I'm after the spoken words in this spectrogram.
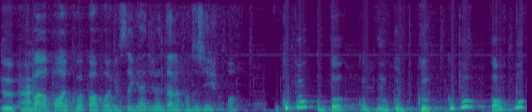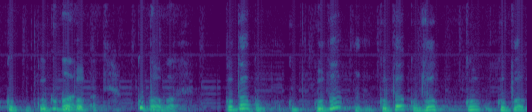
De- Hein Par rapport à quoi Par rapport à quelle saga déjà Dernière Fantasy, je crois? Coupeau, coupeau, coupeau, coupeau, coupeau, coupeau, coupeau, Coupeau. coupeau, coupeau, coupeau, coupeau, coupeau, coupeau, coupeau, coupeau, coupeau, coupeau, coupeau,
